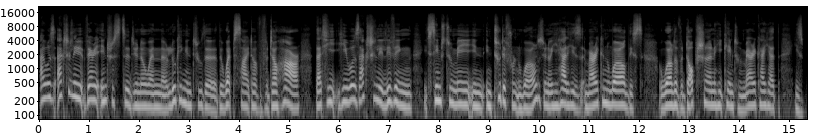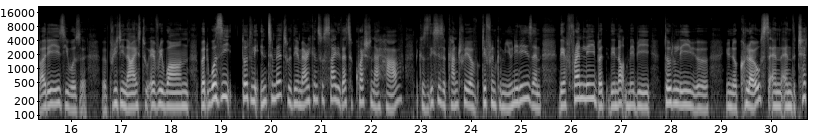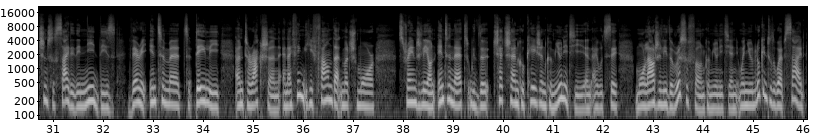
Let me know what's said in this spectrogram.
I was actually very interested, you know, when uh, looking into the, the website of Dzhokhar, that he, he was actually living, it seems to me, in, in two different worlds. You know, he had his American world, this world of adoption. He came to America, he had his buddies, he was uh, uh, pretty nice to everyone. But was he totally intimate with the American society? That's a question I have because this is a country of different communities and they're friendly, but they're not maybe totally, uh, you know, close. And, and the Chechen society, they need these very intimate daily interaction. And I think he found that much more strangely on internet with the Chechen Caucasian community, and I would say more largely the Russophone community. And when you look into the website,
